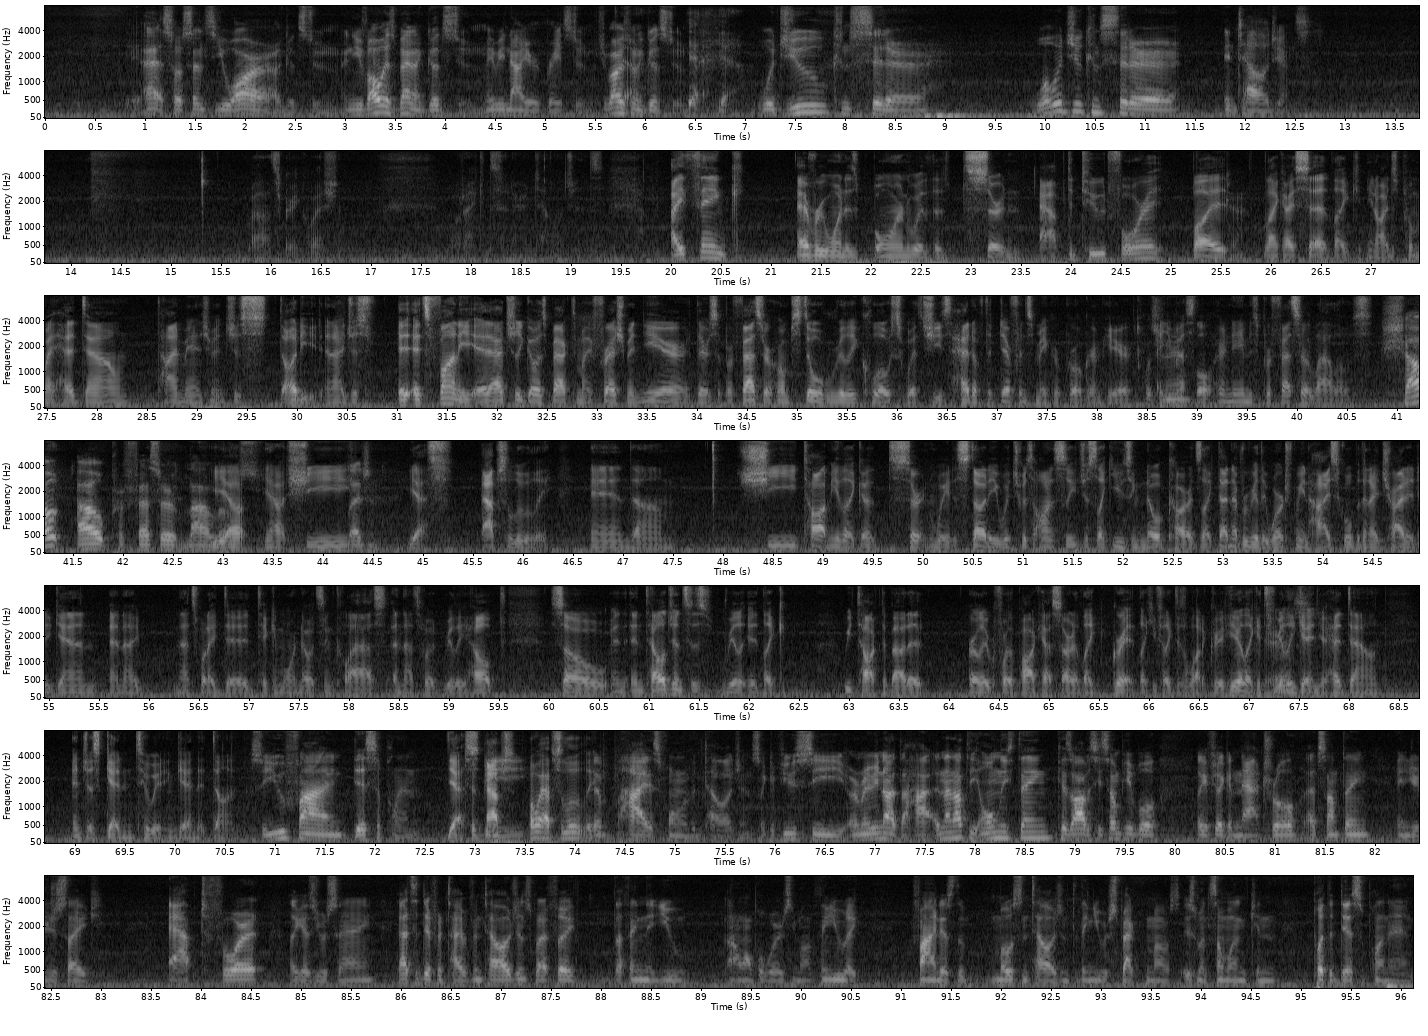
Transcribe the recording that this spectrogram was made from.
uh, so since you are a good student and you've always been a good student, maybe now you're a great student, but you've always Yeah. been a good student. Yeah, yeah. Would you consider? What would you consider intelligence? Wow, that's a great question. What would I consider intelligence? I think everyone is born with a certain aptitude for it, but Okay. Like I said, like you know, I just put my head down, time management, just studied, and I just. It, it's funny. It actually goes back to my freshman year. There's a professor who I'm still really close with. She's head of the Difference Maker program here What's at? UMass Lowell. Her name is Professor Lalos. Shout out Professor Lalos. Yep. Yeah. She. Legend. Yes, absolutely. And um, she taught me like a certain way to study, which was honestly just like using note cards. Like that never really worked for me in high school, but then I tried it again, and I and that's what I did, taking more notes in class, and that's what really helped. So in, intelligence is really it, like we talked about it earlier before the podcast started, like grit. Like you feel like there's a lot of grit here. Like it's There really is. getting your head down and just getting to it and getting it done. So you find discipline Yes. To abs- be oh, absolutely. the highest form of intelligence. Like if you see, or maybe not the high, and not the only thing, because obviously some people, like if you're like a natural at something and you're just like apt for it, like as you were saying, that's a different type of intelligence. But I feel like the thing that you, I don't want to put words in your mouth, the thing you like find as the most intelligent, the thing you respect the most, is when someone can put the discipline in,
